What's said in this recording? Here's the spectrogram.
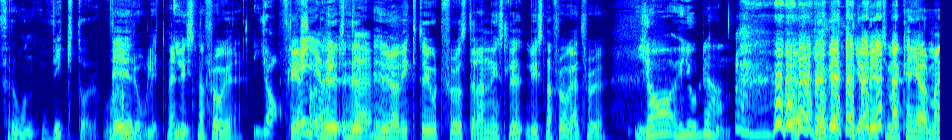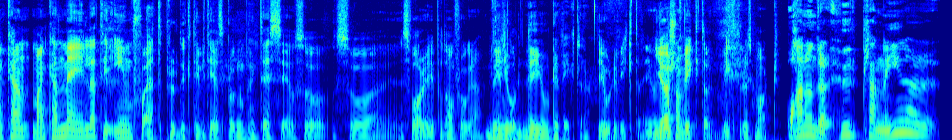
Från Viktor. Det är han- roligt med lyssnarfrågor. Ja. Fler Heja, som, hur, Viktor. hur, hur har Viktor gjort för att ställa en lys- lyssnarfråga, tror du? Ja, hur gjorde han? jag, vet, jag vet hur man kan göra. Man kan, man kan mejla till info.produktivitetsbloggen.se och så, så svarar vi på de frågorna. Det gjorde, det gjorde Viktor. Det gjorde Viktor. Gör som Viktor. Viktor är smart. Och han undrar, hur planerar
